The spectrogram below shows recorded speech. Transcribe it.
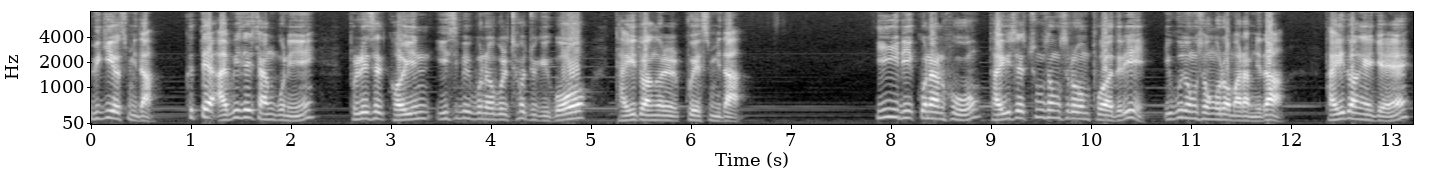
위기였습니다. 그때 아비세 장군이 블레셋 거인 이스비분업을 쳐 죽이고 다윗 왕을 구했습니다. 이 일이 있고 난 후 다윗의 충성스러운 부하들이 이구동성으로 말합니다. 다윗 왕에게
